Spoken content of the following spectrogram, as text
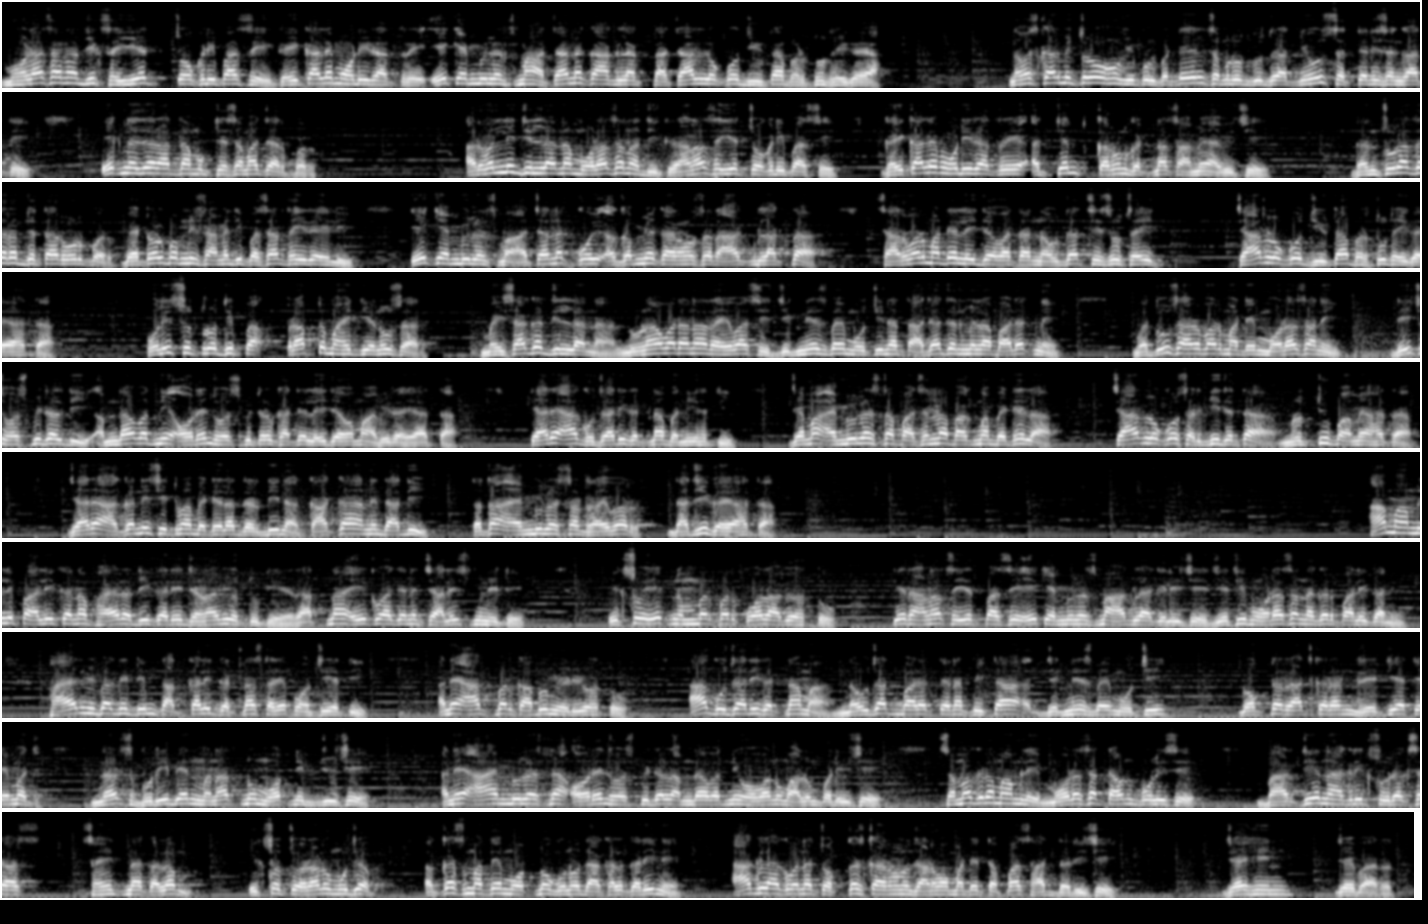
મોડાસા નજીક સૈયદ ચોકડી પાસે ગઈકાલે મોડી રાત્રે એક એમ્બ્યુલન્સમાં અચાનક આગ લાગતા ચાર લોકો જીવતા ભરતું થઈ ગયા. નમસ્કાર મિત્રો, હું વિપુલ પટેલ, સમૃદ્ધ ગુજરાત ન્યૂઝ, સત્યની સંગાતે એક નજર આજના મુખ્ય સમાચાર પર. અરવલ્લી જિલ્લાના મોડાસા નજીક રાણા સૈયદ ચોકડી પાસે ગઈકાલે મોડી રાત્રે અત્યંત કરુણ ઘટના સામે આવી છે. ધનસુરા તરફ જતા રોડ પર પેટ્રોલ પંપની સામેથી પસાર થઈ રહેલી એક એમ્બ્યુલન્સમાં અચાનક કોઈ અગમ્ય કારણોસર આગ લાગતા સારવાર માટે લઈ જવાતા નવજાત શિશુ સહિત ચાર લોકો જીવતા ભરતું થઈ ગયા હતા. પોલીસ સૂત્રોથી પ્રા- પ્રાપ્ત માહિતી અનુસાર, મહીસાગર જિલ્લાના લુણાવાડાના રહેવાસી જિજ્ઞેશભાઈ મોચીના તાજા જન્મેલા બાળકને વધુ સારવાર માટે મોડાસાની રીચ હોસ્પિટલથી અમદાવાદની ઓરેન્જ હોસ્પિટલ ખાતે લઈ જવામાં આવી રહ્યા હતા. ત્યારે આ ગુજારી ઘટના બની હતી, જેમાં એમ્બ્યુલન્સના પાછળના ભાગમાં બેઠેલા ચાર લોકો સળગી જતા મૃત્યુ પામ્યા હતા. જ્યારે આગળની સીટમાં બેઠેલા દર્દીના કાકા અને દાદી તથા એમ્બ્યુલન્સના ડ્રાઈવર દાઝી ગયા હતા. આ મામલે પાલિકાના ફાયર અધિકારીએ જણાવ્યું હતું કે રાતના એક વાગ્યાને ચાલીસ મિનિટે એકસો એક નંબર પર કોલ આવ્યો હતો કે રાણા સૈયદ પાસે એક એમ્બ્યુલન્સમાં આગ લાગેલી છે, જેથી મોડાસા નગરપાલિકાની ફાયર વિભાગની ટીમ તાત્કાલિક ઘટના સ્થળે પહોંચી હતી અને આગ પર કાબૂ મેળવ્યો હતો. આ ગુજારી ઘટનામાં નવજાત બાળક તેના પિતા જિજ્ઞેશભાઈ મોચી, ડૉક્ટર રાજકરણ રેટિયા તેમજ નર્સ ભૂરીબેન મનાતનું મોત નીપજ્યું છે અને આ એમ્બ્યુલન્સના ઓરેન્જ હોસ્પિટલ અમદાવાદની હોવાનું માલુમ પડ્યું છે. સમગ્ર મામલે મોડાસા ટાઉન પોલીસે ભારતીય નાગરિક સુરક્ષા સહિતના કલમ એકસો ચોરાણું મુજબ અકસ્માતે મોતનો ગુનો દાખલ કરીને આગ લાગવાના ચોક્કસ કારણો જાણવા માટે તપાસ હાથ ધરી છે. જય હિન્દ, જય ભારત.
